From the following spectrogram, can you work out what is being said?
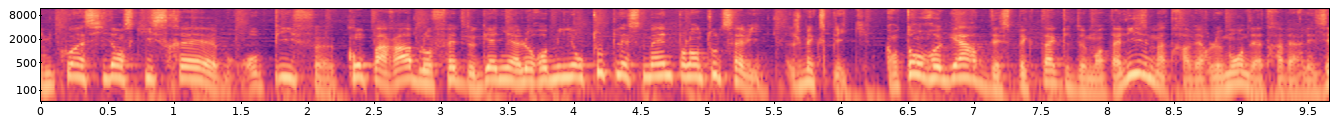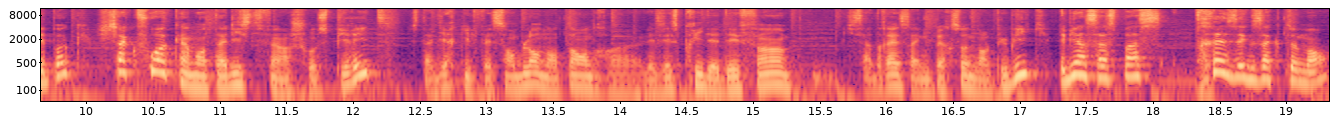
Une coïncidence qui serait, bon, au pif, comparable au fait de gagner à l'euro million toutes les semaines pendant toute sa vie. Je m'explique. Quand on regarde des spectacles de mentalisme à travers le monde et à travers les époques, chaque fois qu'un mentaliste fait un show spirit, c'est-à-dire qu'il fait semblant d'entendre euh, les esprits des défunts qui s'adressent à une personne dans le public, eh bien ça se passe très exactement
